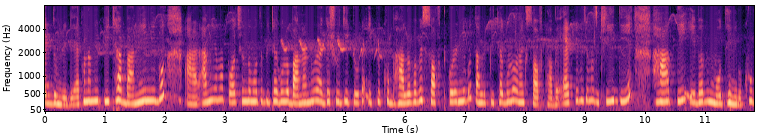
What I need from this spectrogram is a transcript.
একদম রেডি এখন আমি পিঠা বানিয়ে নিব আর আমি আমার পছন্দ মতো পিঠাগুলো বানানোর আগে সুজির ডোটা একটু খুব ভালোভাবে সফট করে নিব, তাহলে পিঠাগুলো অনেক সফট হবে। এক টেবিল চামচ ঘি দিয়ে হাত দিয়ে এভাবে মথে নিব। খুব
